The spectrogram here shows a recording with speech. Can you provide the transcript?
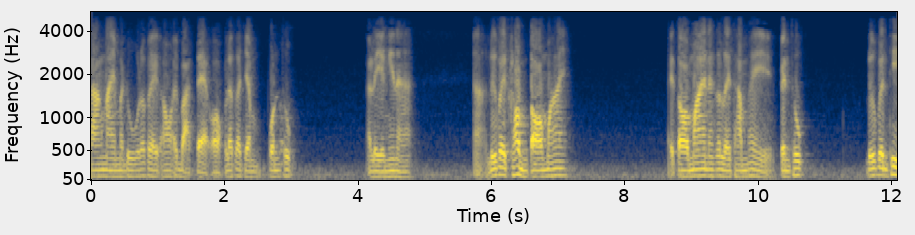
ทางในมาดูแล้วไปเอาไอ้บาดแตกออกแล้วก็จะพ้นทุกข์อะไรอย่างนี้นะอ่าหรือไปคล่อมต่อไม้ ไอ้ต่อไม้นั่นก็เลยทำให้เป็นทุกข์หรือเป็นที่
